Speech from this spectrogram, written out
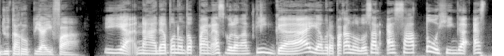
juta rupiah IVA. Iya, nah adapun untuk PNS golongan 3 yang merupakan lulusan S1 hingga S3,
